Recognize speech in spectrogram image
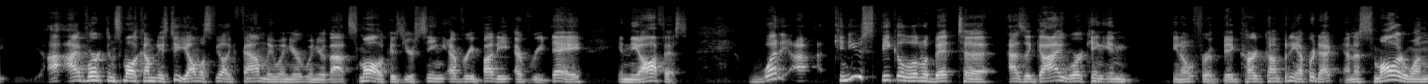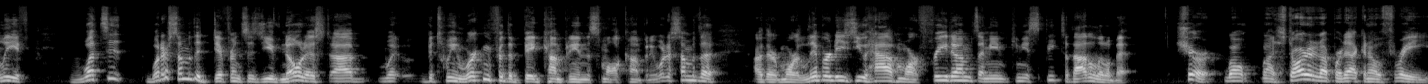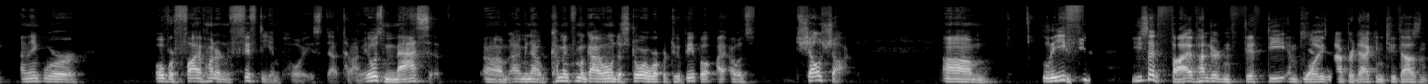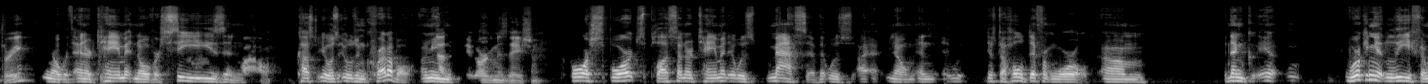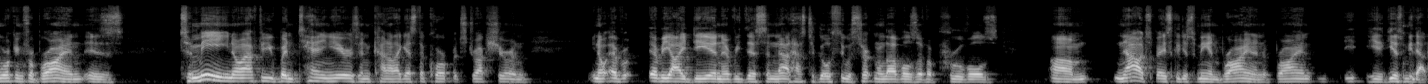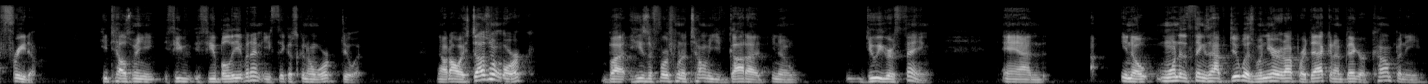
I, have worked in small companies too. You almost feel like family when you're when you're that small because you're seeing everybody every day in the office. What uh, can you speak a little bit to as a guy working in you know for a big card company upper deck and a smaller one leaf what's it what are some of the differences you've noticed uh, w- between working for the big company and the small company? What are some of the are there more liberties you have, more freedoms? I mean, can you speak to that a little bit? Sure. Well, when I started at Upper Deck in 03, I think we're over 550 employees at that time. It was massive. Um, I mean, now coming from a guy who owned a store, worked with two people, I, I was shell shocked. Um, Leaf. You said 550 employees yeah. at Upper Deck in 2003. You know, with entertainment and overseas and wow, it was it was incredible. I mean, big organization for sports plus entertainment. It was massive. It was, you know, and just a whole different world. Um, but then know, working at Leaf and working for Brian is, to me, you know, after you've been 10 years in kind of, I guess, the corporate structure and, you know, every, every idea and every this and that has to go through certain levels of approvals. Um, now it's basically just me and Brian, and Brian, he, he gives me that freedom. He tells me if you if you believe in it, and you think it's going to work, do it. Now it always doesn't work, but he's the first one to tell me you've got to, you know, do your thing. And you know, one of the things I have to do is when you're at upper deck in a bigger company,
